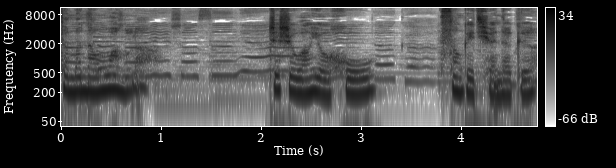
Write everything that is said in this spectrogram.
怎么能忘了？这是网友胡送给全的歌。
